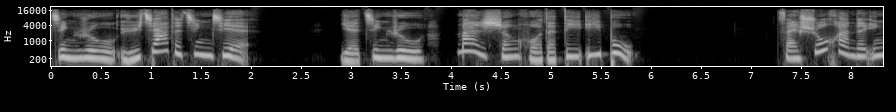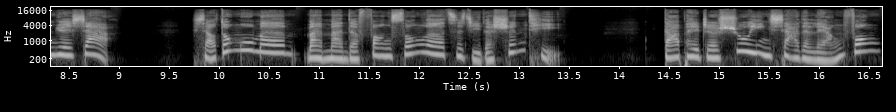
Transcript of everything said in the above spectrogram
进入瑜伽的境界，也进入慢生活的第一步。在舒缓的音乐下，小动物们慢慢的放松了自己的身体，搭配着树荫下的凉风，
